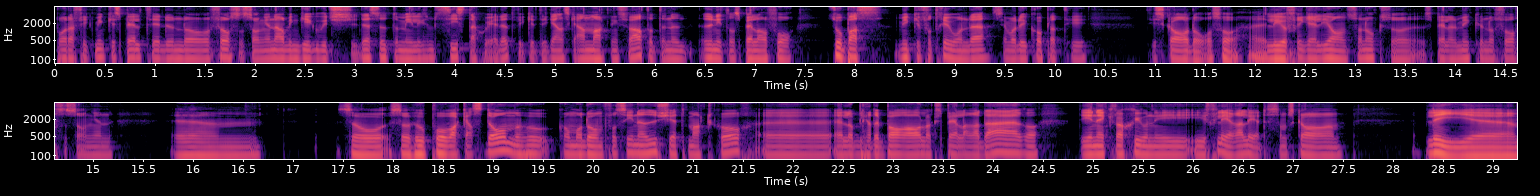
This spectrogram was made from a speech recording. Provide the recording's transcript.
Båda fick mycket speltid under försäsongen. Ervin Gigovic dessutom i liksom sista skedet, vilket är ganska anmärkningsvärt att en U19-spelare får så pass mycket förtroende. Sen var det ju kopplat till, till skador och så. Eh, Leo Frigell Jansson också spelade mycket under försäsongen. Ehm, så, så hur påverkas de? Hur kommer de få sina u matcher eh, Eller blir det bara A-lagsspelare där? Och det är en ekvation i, i flera led som ska eh, bli... Eh,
